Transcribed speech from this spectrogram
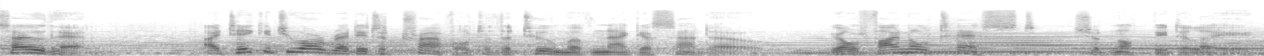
So then, I take it you are ready to travel to the tomb of Naga Sadow. Your final test should not be delayed.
